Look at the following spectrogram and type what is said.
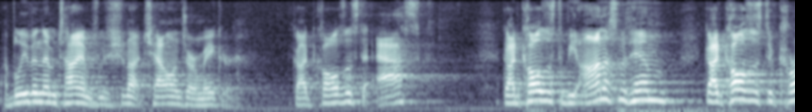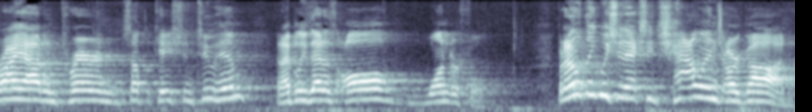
I believe in them times we should not challenge our Maker. God calls us to ask, God calls us to be honest with Him, God calls us to cry out in prayer and supplication to Him, and I believe that is all wonderful. But I don't think we should actually challenge our God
